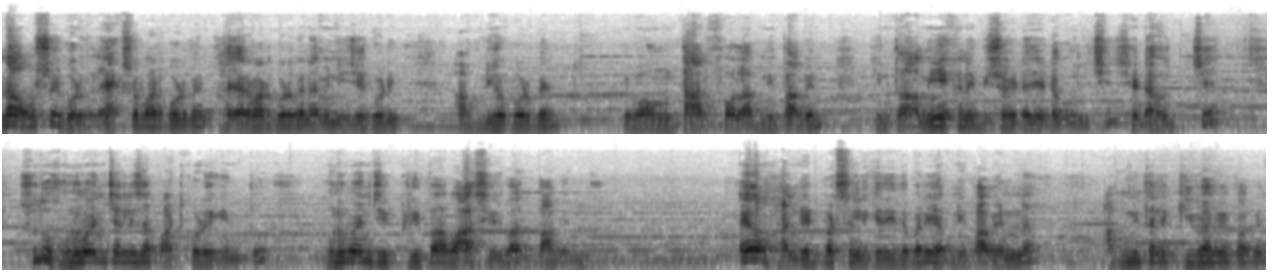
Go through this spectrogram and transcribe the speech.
না, অবশ্যই করবেন। একশো বার করবেন, হাজার বার করবেন, আমি নিজে করি, আপনিও করবেন এবং তার ফল আপনি পাবেন। কিন্তু আমি এখানে বিষয়টা যেটা বলছি, সেটা হচ্ছে শুধু হনুমান চালিসা পাঠ করে কিন্তু হনুমানজির কৃপা বা আশীর্বাদ পাবেন না। একদম হান্ড্রেড পার্সেন্ট লিখে দিতে পারি, আপনি পাবেন না। আপনি তাহলে কীভাবে পাবেন?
